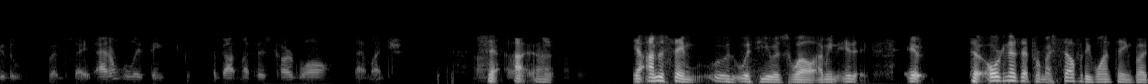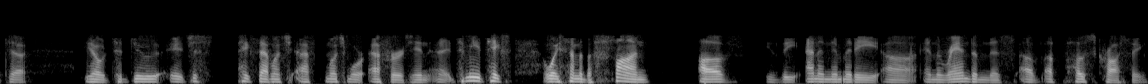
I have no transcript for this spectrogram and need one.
to the website. I don't really think about my postcard wall that much. Um, so, uh, uh, yeah, I'm the same w- with you as well. I mean, it it to organize that for myself would be one thing, but uh, you know, to do it just takes that much much more effort, and uh, to me, it takes away some of the fun of the anonymity uh, and the randomness of, of post crossing.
